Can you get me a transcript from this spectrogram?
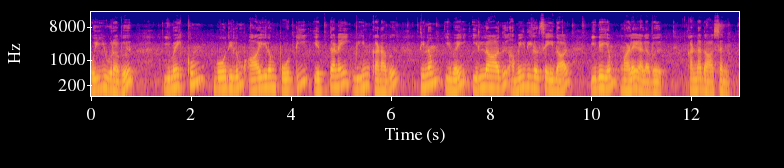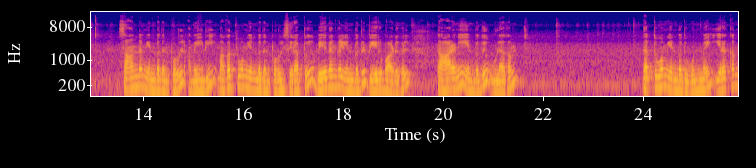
பொய்யுறவு. இமைக்கும் போதிலும் ஆயிரம் போட்டி எத்தனை வீண் கனவு. தினம் இவை இல்லாது அமைதிகள் செய்தால் இதயம் மலை அளவு. கண்ணதாசன் சாந்தம் என்பதன் பொருள் அமைதி. மகத்துவம் என்பதன் பொருள் சிறப்பு. பேதங்கள் என்பது வேறுபாடுகள். தாரணி என்பது உலகம். தத்துவம் என்பது உண்மை. இரக்கம்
